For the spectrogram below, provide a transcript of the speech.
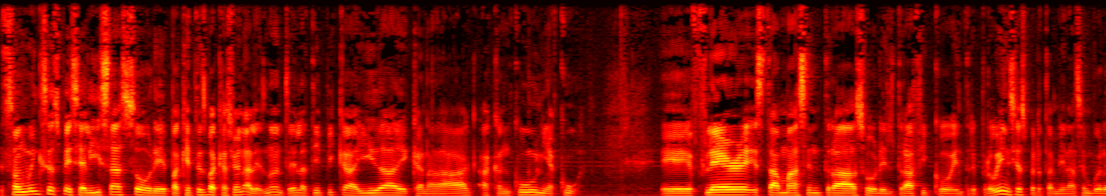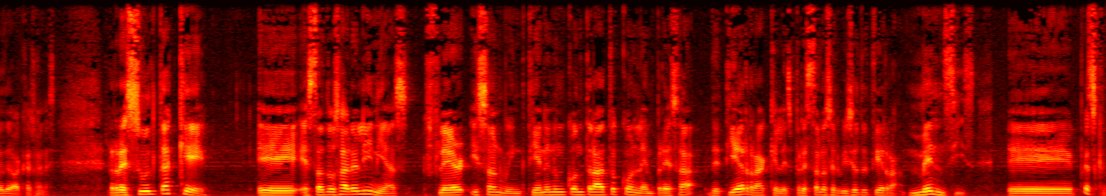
Sunwing se especializa sobre paquetes vacacionales, ¿no? Entonces la típica ida de Canadá a Cancún y a Cuba. Eh, Flair está más centrada sobre el tráfico entre provincias, pero también hacen vuelos de vacaciones. Resulta que eh, estas dos aerolíneas, Flair y Sunwing, tienen un contrato con la empresa de tierra que les presta los servicios de tierra, Menzies. Eh, pues que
